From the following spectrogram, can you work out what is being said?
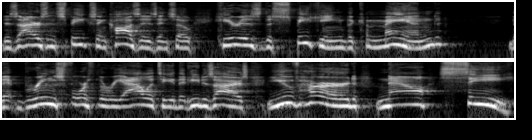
desires and speaks and causes, and so here is the speaking, the command that brings forth the reality that he desires. You've heard, now see.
